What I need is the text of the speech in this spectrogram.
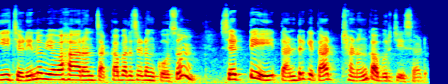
ఈ చెడిన వ్యవహారం చక్కబరచడం కోసం శెట్టి తండ్రికి తక్షణం కబురు చేశాడు.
